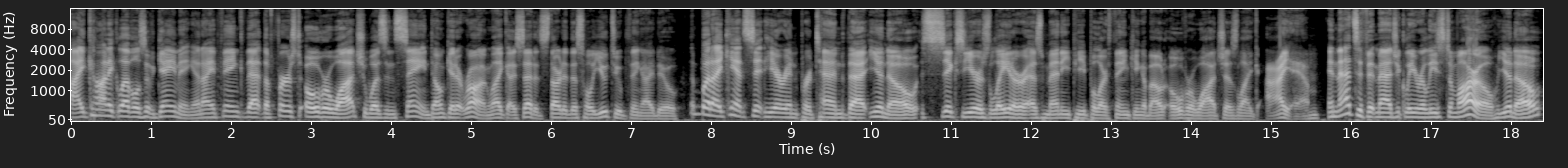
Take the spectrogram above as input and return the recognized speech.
iconic levels of gaming. And I think that the first Overwatch was insane. Don't get it wrong. Like I said, it started this whole YouTube thing I do. But I can't sit here and pretend that, you know, six years later, as many people are thinking about Overwatch as like I am. And that's if it magically released tomorrow, you know?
